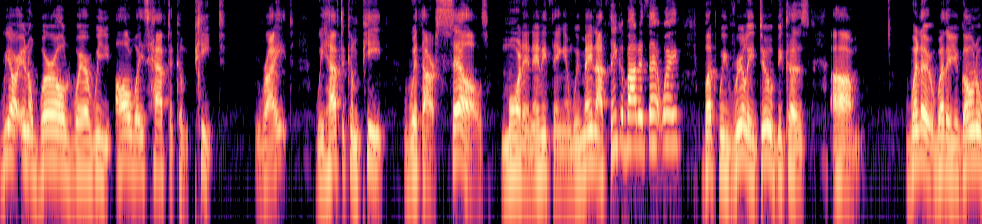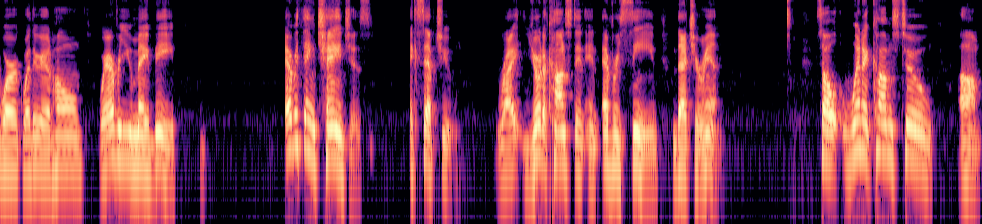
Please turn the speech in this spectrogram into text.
we are in a world where we always have to compete, right? We have to compete with ourselves more than anything. And we may not think about it that way, but we really do because um, whether whether you're going to work, whether you're at home, wherever you may be, everything changes except you, right? You're the constant in every scene that you're in. So when it comes to um,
